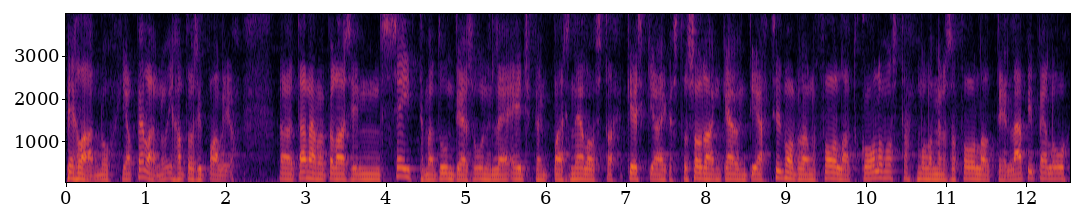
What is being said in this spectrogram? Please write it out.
pelannut ja pelannut ihan tosi paljon. Ää, Tänään mä pelasin seitsemän tuntia suunnilleen Age of Empires 4 keskiaikaista sodankäyntiä. Sitten mä oon pelannut Fallout 3. Mulla on menossa Falloutien läpipelu.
